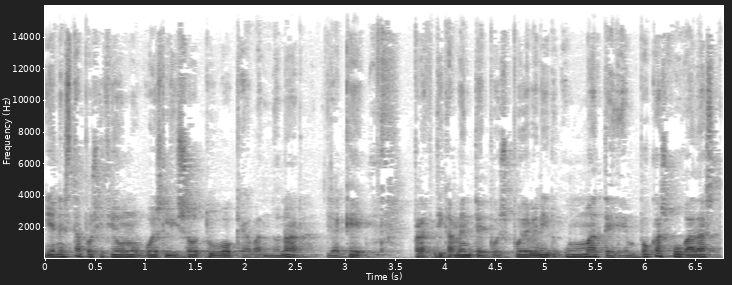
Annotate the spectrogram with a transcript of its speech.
y en esta posición Wesley So tuvo que abandonar, ya que prácticamente pues puede venir un mate en pocas jugadas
